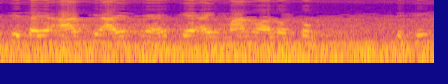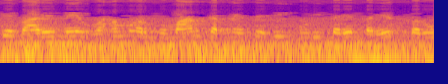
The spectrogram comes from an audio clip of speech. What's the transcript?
इसी तरह आज की आयत में है कि ईमान वालों तुम किसी के बारे में वहम और गुमान करने से भी पूरी तरह परहेज करो,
